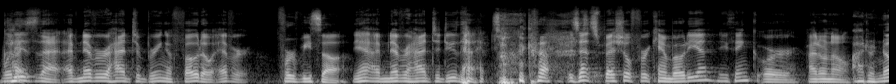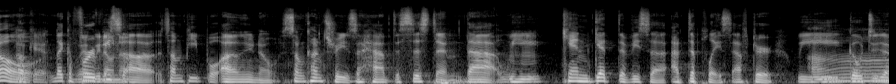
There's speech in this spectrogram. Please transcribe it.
what はい is that? I've never had to bring a photo ever. for visa. Yeah, I've never had to do that. Is that special for Cambodia, you think? Or I don't know. I don't know. Okay. Like for we, visa, some people, uh, you know, some countries have the system that mm -hmm. we mm-hmm. Can get the visa at the place after we go to the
